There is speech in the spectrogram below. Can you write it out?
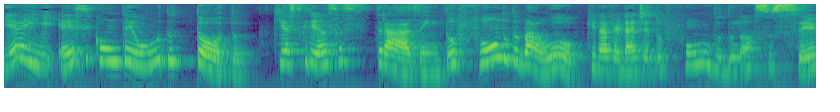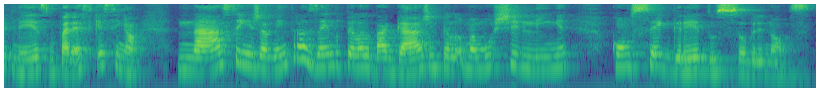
E aí, esse conteúdo todo que as crianças trazem do fundo do baú, que na verdade é do fundo do nosso ser mesmo, parece que assim, ó, nascem e já vem trazendo pela bagagem, pela uma mochilinha com segredos sobre nós,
